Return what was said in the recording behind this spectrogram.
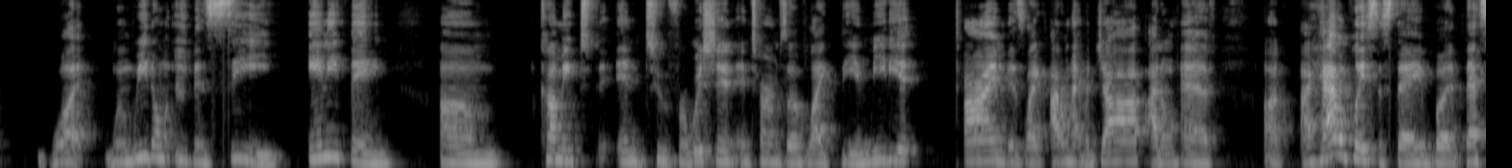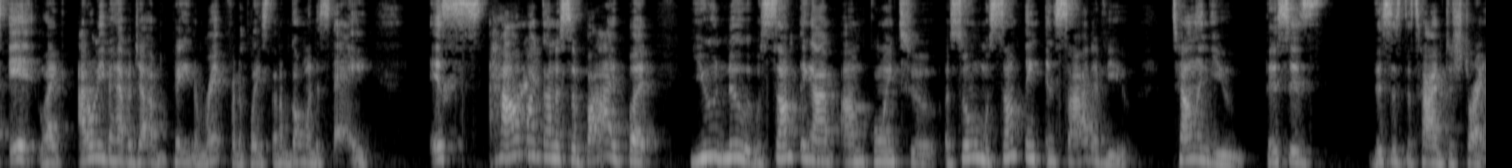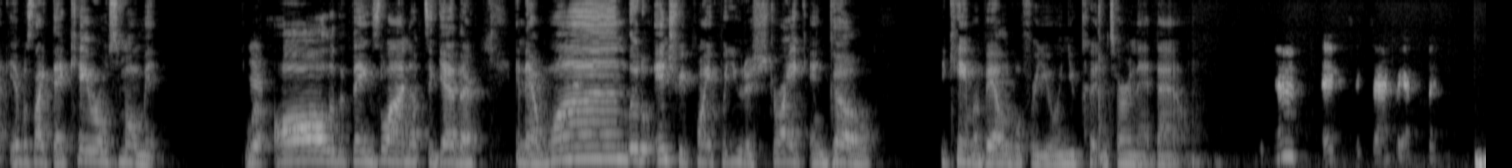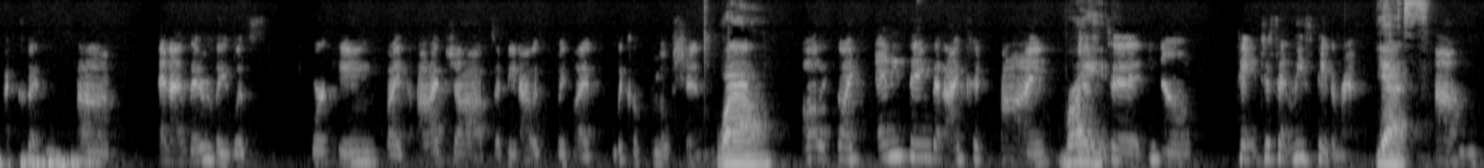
what when we don't even see anything um, coming into fruition in terms of like the immediate time is like i don't have a job i don't have uh, i have a place to stay but that's it like i don't even have a job to pay the rent for the place that i'm going to stay it's how am i going to survive but you knew it was something I'm, I'm going to assume was something inside of you telling you this is this is the time to strike. It was like that Kairos moment where yes. all of the things line up together and that one little entry point for you to strike and go became available for you and you couldn't turn that down. Yeah, exactly. I couldn't. I couldn't. Um, and I literally was working like odd jobs. I mean, I was doing like liquor promotion. Wow. All like anything that I could find, right? Just to you know, pay just at least pay the rent. Yes. Um,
